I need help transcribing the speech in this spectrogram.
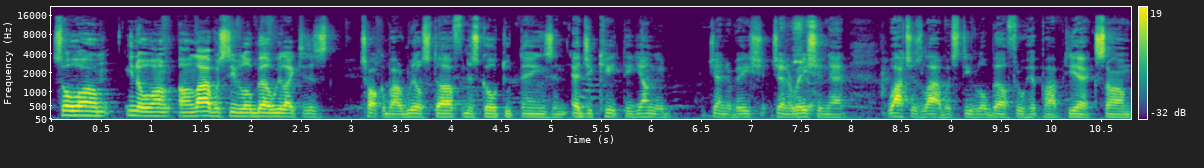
So, um, you know, on, on Live with Steve Lobel, we like to just talk about real stuff and just go through things and educate the younger generation generation that watches Live with Steve Lobel through Hip Hop DX. Um,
